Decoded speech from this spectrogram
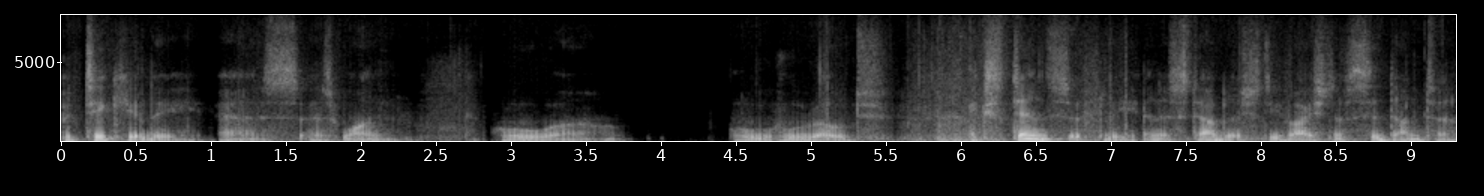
particularly as, as one who, uh, who, who, wrote extensively and established the Vaishnava Siddhanta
